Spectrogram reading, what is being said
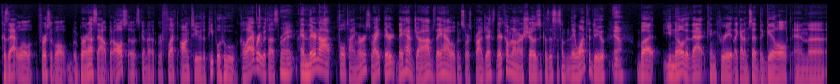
because that will first of all burn us out but also it's going to reflect onto the people who collaborate with us Right. and they're not full-timers right they're they have jobs they have open source projects they're coming on our shows because this is something they want to do Yeah. but you know that that can create like adam said the guilt and the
